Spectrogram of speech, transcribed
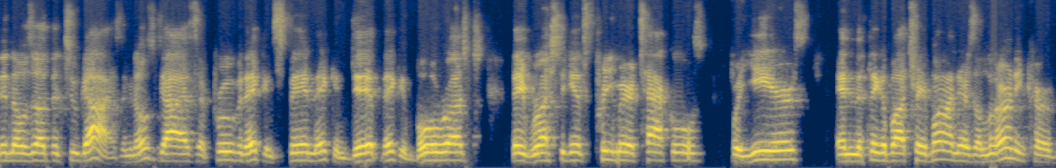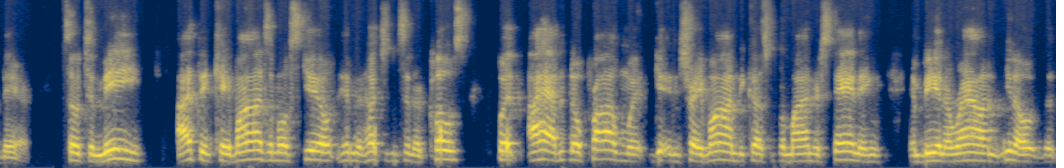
than those other two guys. I mean, those guys have proven they can spin, they can dip, they can bull rush. They've rushed against premier tackles for years. And the thing about Travon, there's a learning curve there. So to me, I think Kayvon's the most skilled. Him and Hutchinson are close, but I have no problem with getting Travon because, from my understanding and being around, you know, the,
